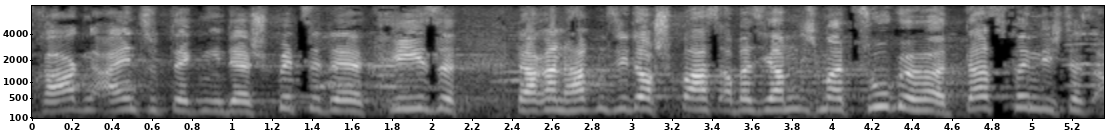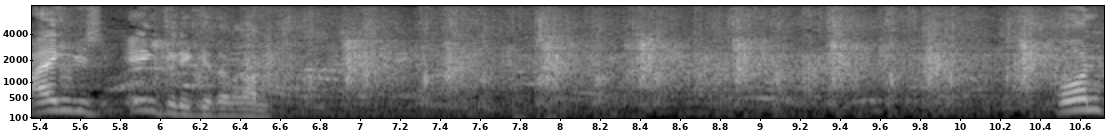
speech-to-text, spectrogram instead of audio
Fragen einzudecken in der Spitze der Krise. Daran hatten Sie doch Spaß, aber Sie haben nicht einmal zugehört. Das finde ich das eigentlich Ekelige daran. Und,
